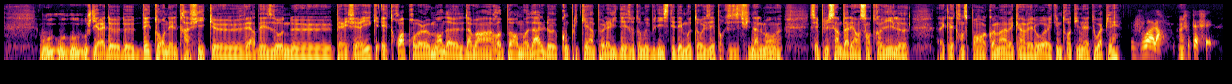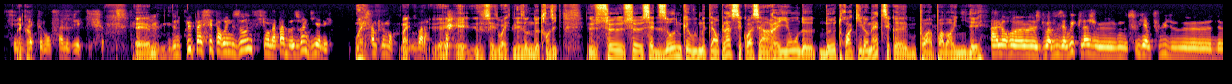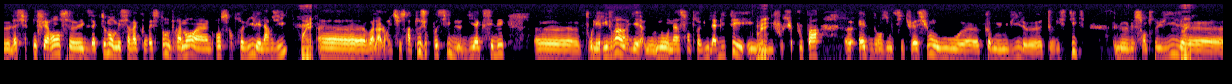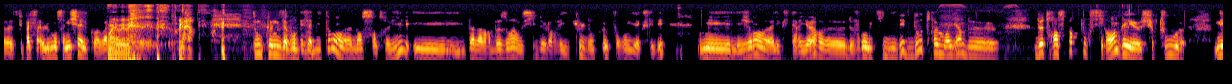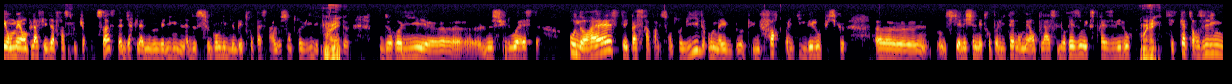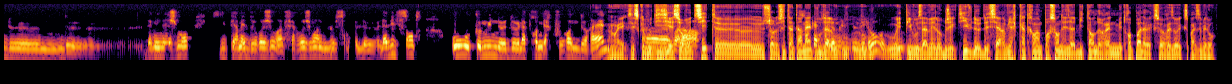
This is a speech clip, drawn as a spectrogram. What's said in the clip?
ou, je dirais de, détourner le trafic euh, vers des zones euh, périphériques, et trois, probablement d'avoir un report modal, de compliquer un peu la vie des automobilistes et des motorisés pour qu'ils disent finalement, euh, c'est plus simple d'aller en centre-ville avec les transports en commun, avec un vélo, avec une trottinette ou à pied Voilà, tout à fait. C'est exactement ça l'objectif. De ne plus passer par une zone si on n'a pas besoin d'y aller. Ouais. simplement. Voilà. Et, c'est ouais, les zones de transit. Ce, ce, cette zone que vous mettez en place, c'est quoi? C'est un rayon de 2-3 km C'est que pour, pour, avoir une idée? Alors, euh, je dois vous avouer que là, je me souviens plus de, de la circonférence euh, exactement, mais ça va correspondre vraiment à un grand centre-ville élargi. Ouais. Euh, voilà. Alors, il se sera toujours possible d'y accéder pour les riverains. Nous, on a un centre-ville habité et il faut surtout pas être dans une situation où, comme une ville touristique, le, centre-ville, euh, c'est pas le, Mont-Saint-Michel, quoi. Voilà. Oui, oui, voilà. Donc euh, nous avons des habitants euh, dans ce centre-ville et ils peuvent avoir besoin aussi de leur véhicule, donc eux pourront y accéder. Mais les gens à l'extérieur devront utiliser d'autres moyens de, de transport pour s'y rendre et surtout, mais on met en place les infrastructures pour ça, c'est-à-dire que la nouvelle ligne, la seconde ligne de métro passe par le centre-ville et permet de, de, relier le sud-ouest au nord-est et passera par le centre-ville. On a une forte politique vélo puisque euh, aussi à l'échelle métropolitaine, on met en place le réseau express vélo. C'est 14 lignes de, d'aménagement qui permettent de rejoindre, faire rejoindre le, la ville-centre aux communes de la première couronne de Rennes. Oui, c'est ce que vous disiez euh, sur votre site, euh, sur le site internet. Vous avez, oui, et puis vous avez l'objectif de desservir 80% des habitants de Rennes Métropole avec ce réseau express vélo.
